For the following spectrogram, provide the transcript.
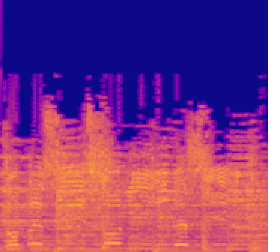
No preciso ni decir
